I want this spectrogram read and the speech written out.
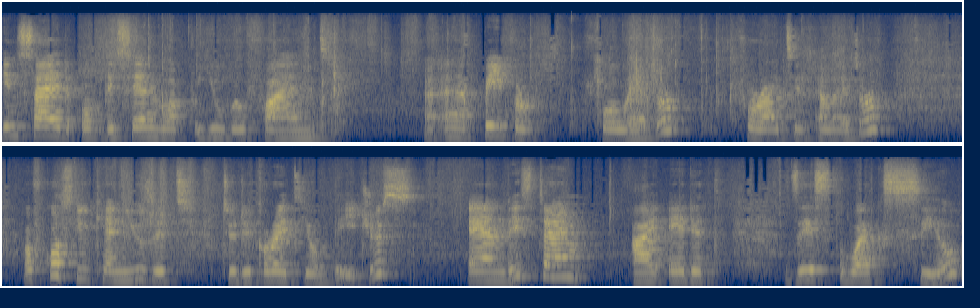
Inside of this envelope you will find a, a paper for letter for writing a letter. Of course you can use it to decorate your pages. And this time I added this wax seal.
